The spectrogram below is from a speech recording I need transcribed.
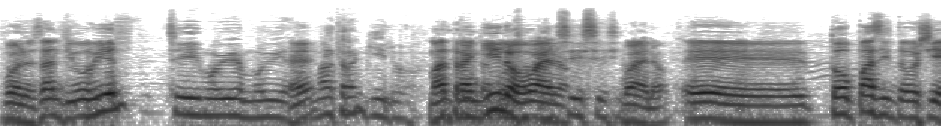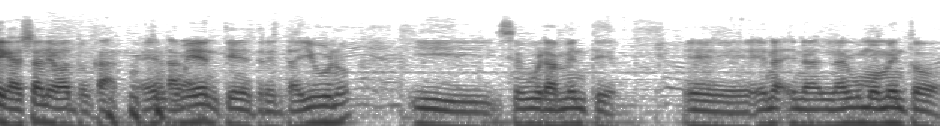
Bueno, Santi, ¿vos bien? Sí, muy bien, muy bien. ¿Eh? Más tranquilo. ¿Más tranquilo? Bueno, Sí, sí, sí. bueno eh, todo pasa y todo llega, ya le va a tocar. ¿eh? También tiene 31 y seguramente eh, en, en- en algún momento...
